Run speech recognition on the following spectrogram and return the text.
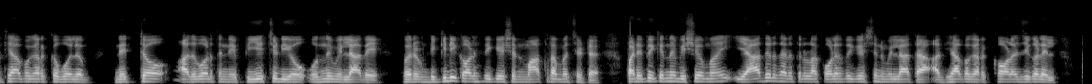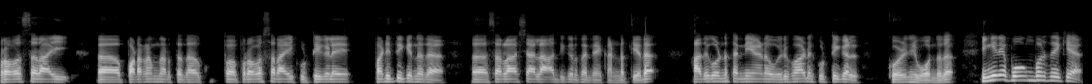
അധ്യാപകർക്ക് പോലും നെറ്റോ അതുപോലെ തന്നെ പി എച്ച് ഡിയോ ഒന്നുമില്ലാതെ വെറും ഡിഗ്രി ക്വാളിഫിക്കേഷൻ മാത്രം വെച്ചിട്ട് പഠിപ്പിക്കുന്ന വിഷയവുമായി യാതൊരു തരത്തിലുള്ള ക്വാളിഫിക്കേഷനും ഇല്ലാത്ത അധ്യാപകർ കോളേജുകളിൽ പ്രൊഫസറായി പഠനം നടത്തുന്ന പ്രൊഫസറായി കുട്ടികളെ പഠിപ്പിക്കുന്നത് സർവകലാശാല അധികൃതർ തന്നെ കണ്ടെത്തിയത്. അതുകൊണ്ട് തന്നെയാണ് ഒരുപാട് കുട്ടികൾ കൊഴിഞ്ഞു പോകുന്നത്. ഇങ്ങനെ പോകുമ്പോഴത്തേക്ക്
